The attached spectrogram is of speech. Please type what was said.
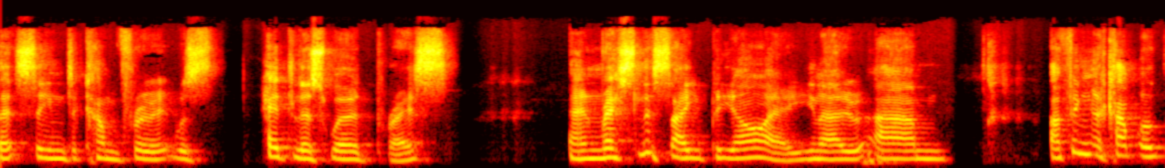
that seemed to come through it was headless WordPress and RESTful API. You know, um, I think a couple,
